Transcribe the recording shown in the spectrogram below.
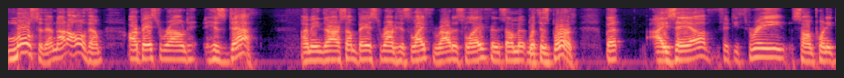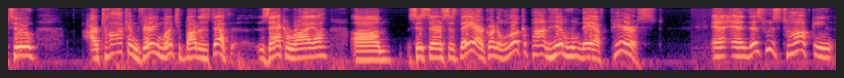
Most of them, not all of them, are based around his death. I mean, there are some based around his life, throughout his life, and some with his birth. But Isaiah 53, Psalm 22 are talking very much about his death. Zechariah um, sits there and says, They are going to look upon him whom they have pierced. And, and this was talking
